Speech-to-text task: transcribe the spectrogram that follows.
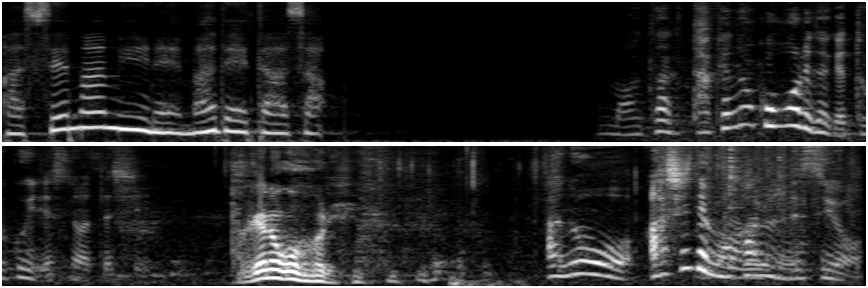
汗まみれまでどうぞ。またタケノコ掘りだけ得意ですね私。タケノコ掘り。あの足でわかるんですよ。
